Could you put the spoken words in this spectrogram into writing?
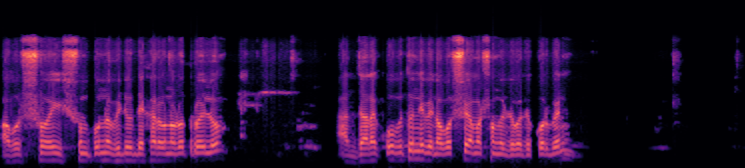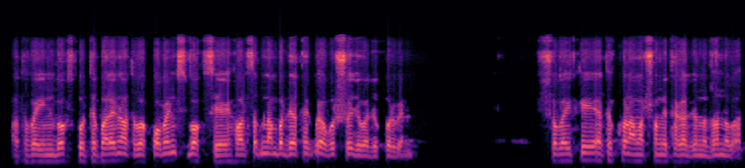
অবশ্যই সম্পূর্ণ ভিডিও দেখার অনুরোধ রইল। আর যারা কবিতা নেবেন, অবশ্যই আমার সঙ্গে যোগাযোগ করবেন। অথবা ইনবক্স করতে পারেন, অথবা কমেন্টস বক্সে হোয়াটসঅ্যাপ নাম্বার দেওয়া থাকবে, অবশ্যই যোগাযোগ করবেন। সবাইকে এতক্ষণ আমার সঙ্গে থাকার জন্য ধন্যবাদ।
